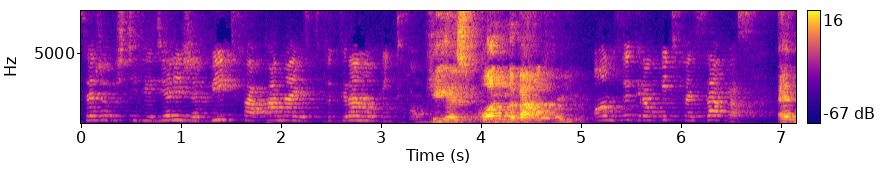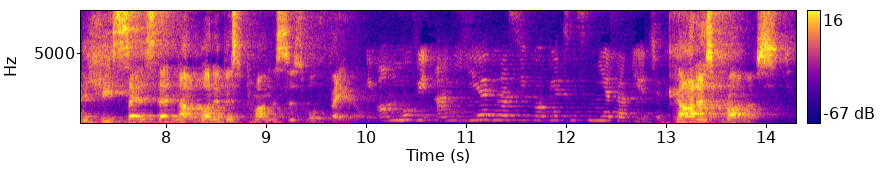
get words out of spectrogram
Chcę, żebyście wiedzieli, że bitwa Pana jest wygraną bitwą. He has won the battle for you. On wygrał bitwę za was. And he says that not one of his promises will fail. I on mówi, ani jedna z jego obietnic nie zawiedzie. God has promised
